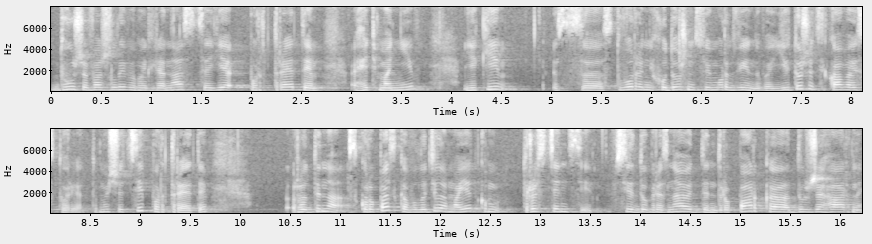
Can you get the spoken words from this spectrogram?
Дуже важливими для нас це є портрети гетьманів, які створені художницею Мордвіновою. Їх дуже цікава історія, тому що ці портрети. Родина Скоропадська володіла маєтком Тростянці. Всі добре знають, дендропарк е, дуже гарний.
